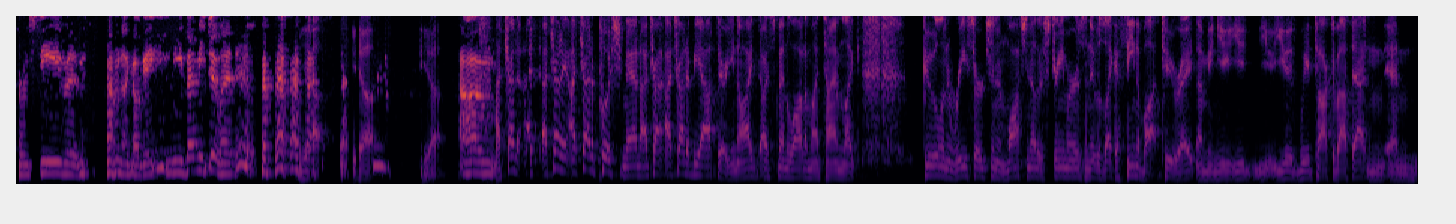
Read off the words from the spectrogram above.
from Steve," and I'm like, "Okay, you bet me to it." yeah, yeah, yeah. Um, I try to, I, I, try to, I try to push, man. I try, I try to be out there. You know, I, I spend a lot of my time like Googling and researching and watching other streamers, and it was like Athenabot too, right? I mean, you you you, you had, we had talked about that, and and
